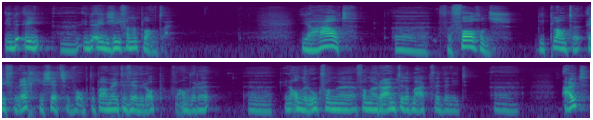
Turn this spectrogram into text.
in de, een, in de energie van de planten. Je haalt vervolgens die planten even weg. Je zet ze bijvoorbeeld een paar meter verderop of andere, in een andere hoek van, van een ruimte. Dat maakt verder niet uit.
